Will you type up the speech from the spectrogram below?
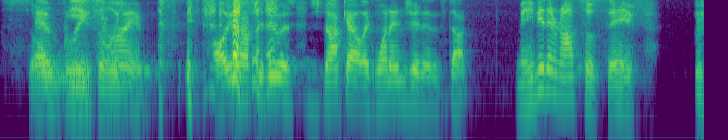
so every easily. time. All you have to do is just knock out like one engine and it's done. Maybe they're not so safe.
